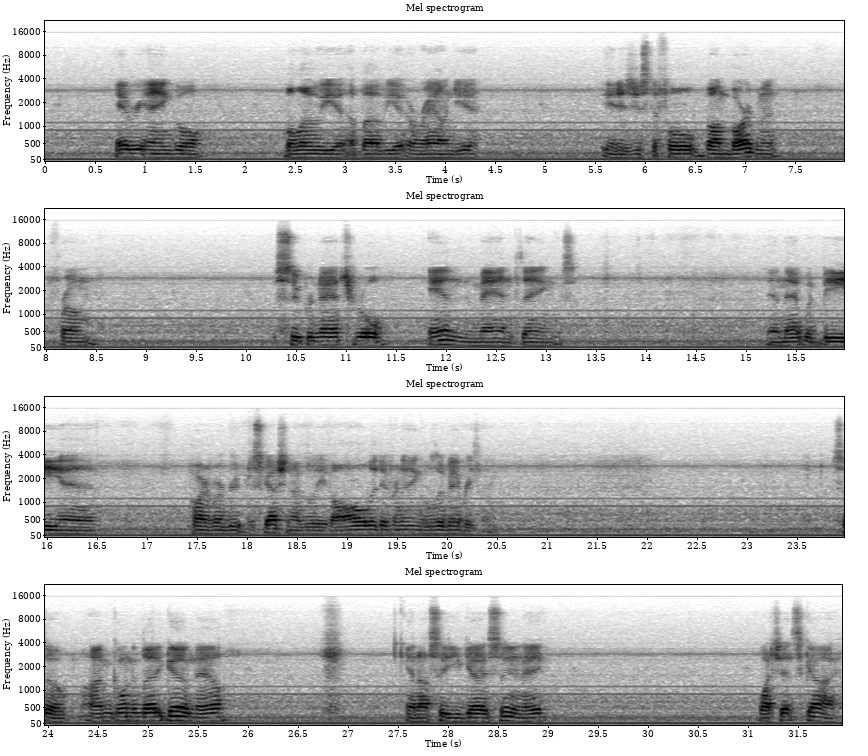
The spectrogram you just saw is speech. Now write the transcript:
every angle, below you, above you, around you. It is just a full bombardment from supernatural and man things. And that would be uh, part of our group discussion, I believe, all the different angles of everything. So I'm going to let it go now. And I'll see you guys soon, eh? Watch that sky.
